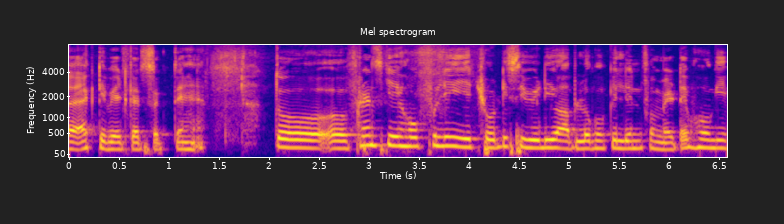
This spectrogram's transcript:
एक्टिवेट कर सकते हैं। तो फ्रेंड्स ये होपफुली ये छोटी सी वीडियो आप लोगों के लिए इन्फॉर्मेटिव होगी।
